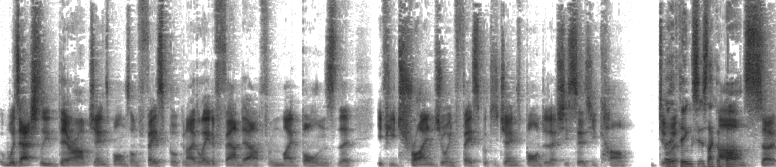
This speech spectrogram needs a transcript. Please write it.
was actually there aren't James Bonds on Facebook. And I later found out from my bonds that if you try and join Facebook as James Bond, it actually says you can't do it. It thinks it's like a bot. Um, so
